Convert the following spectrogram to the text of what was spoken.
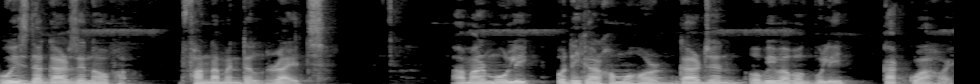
who is the guardian of fundamental rights আমাৰ মৌলিক অধিকাৰসমূহৰ গাৰ্জেন অভিভাৱক বুলি কাক কোৱা হয়?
